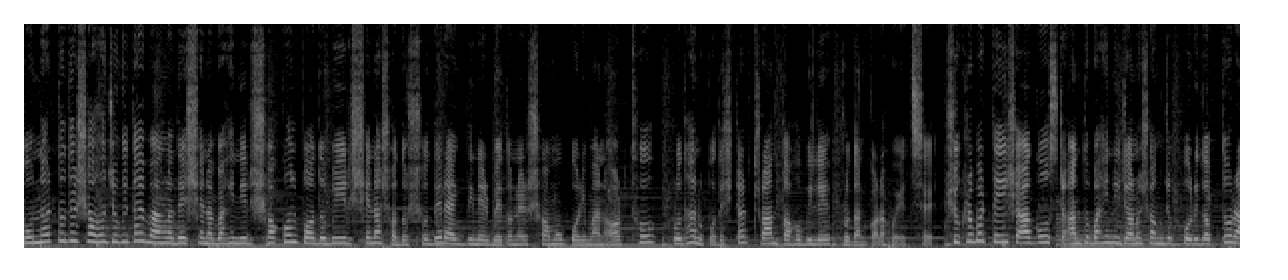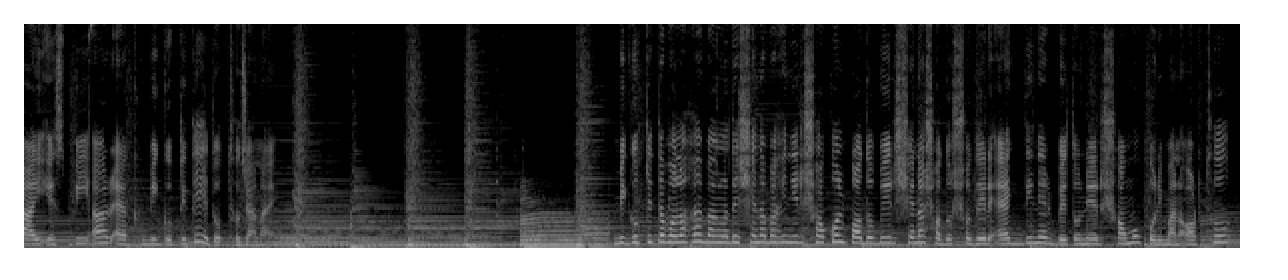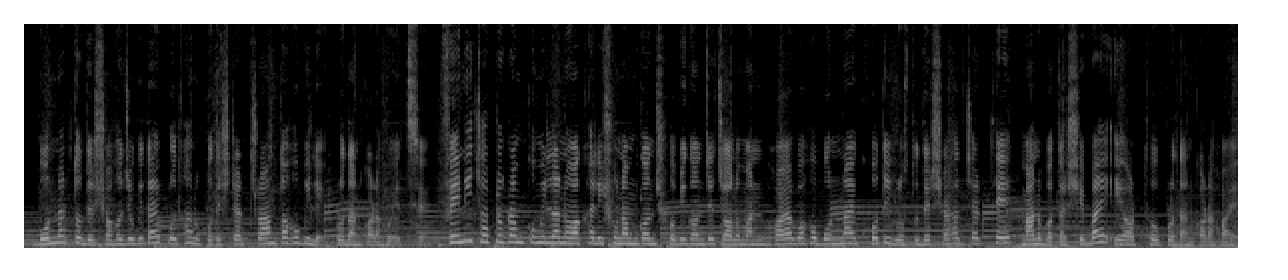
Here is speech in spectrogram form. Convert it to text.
বন্যার্তদের সহযোগিতায় বাংলাদেশ সেনাবাহিনীর সকল পদবীর সেনা সদস্যদের একদিনের বেতনের সম পরিমাণ অর্থ প্রধান উপদেষ্টার ত্রাণ তহবিলে প্রদান করা হয়েছে। শুক্রবার তেইশ আগস্ট আন্তঃবাহিনী জনসংযোগ পরিদপ্তর আইএসপিআর এক বিজ্ঞপ্তিতে এ তথ্য জানায়। বিজ্ঞপ্তিতে বলা হয়, বাংলাদেশ সেনাবাহিনীর সকল পদবীর সেনা সদস্যদের একদিনের বেতনের সম পরিমাণ অর্থ বন্যার্তদের সহযোগিতায় প্রধান উপদেষ্টার ত্রাণ তহবিলে প্রদান করা হয়েছে। ফেনী, চট্টগ্রাম, কুমিল্লা, নোয়াখালী, সুনামগঞ্জ, হবিগঞ্জে চলমান ভয়াবহ বন্যায় ক্ষতিগ্রস্তদের সাহায্যার্থে মানবতার সেবায় এ অর্থ প্রদান করা হয়।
